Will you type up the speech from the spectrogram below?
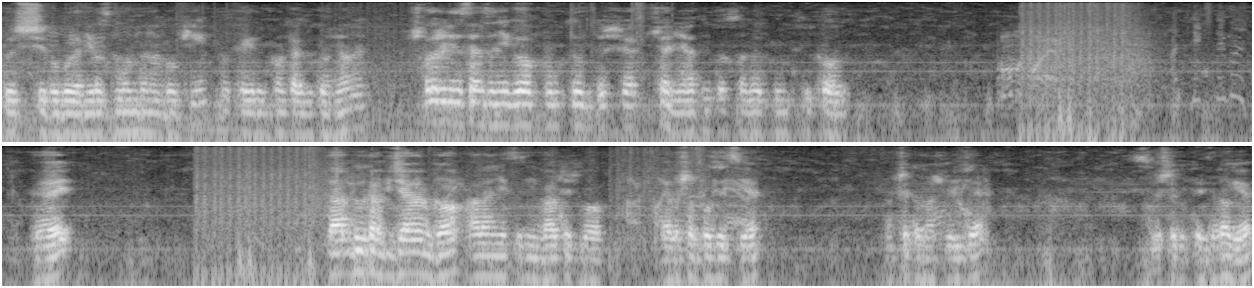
Ktoś się w ogóle nie rozgląda na boki. Okej, ten kontakt wypełniony. Szkoda, że nie dostałem za niego punktów doświadczenia, tylko same punkty kod. Okej. Tak, był tam, widziałem go, ale nie chcę z nim walczyć, bo ja lepszą pozycję. No, czekam aż wyjdzie. Słyszę go tutaj za rogiem.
